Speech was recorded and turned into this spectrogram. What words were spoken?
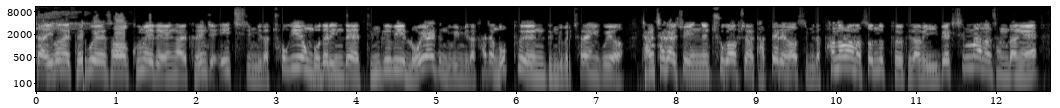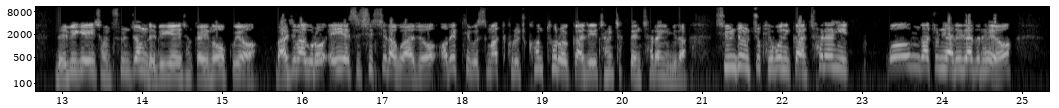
자 이번에 대구에서 구매 대행할 그랜저 HG입니다. 초기형 모델인데 등급이 로얄 등급입니다. 가장 높은 등급의 차량이고요. 장착할 수 있는 추가 옵션을 다 때려 넣었습니다. 파노라마 썬루프 그 다음에 210만원 상당의 내비게이션 순정 내비게이션까지 넣었고요. 마지막으로 ASCC라고 하죠. 어댑티브 스마트 크루즈 컨트롤까지 장착된 차량입니다. 시운전을 쭉 해보니까 차량이 뭔가 좀 야들야들해요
